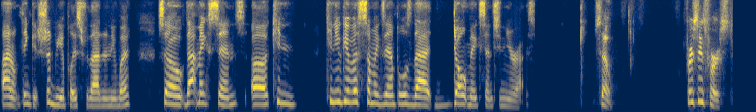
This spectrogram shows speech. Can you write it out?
I don't think it should be a place for that anyway. So that makes sense. Uh, can can you give us some examples that don't make sense in your eyes? So, first things first.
